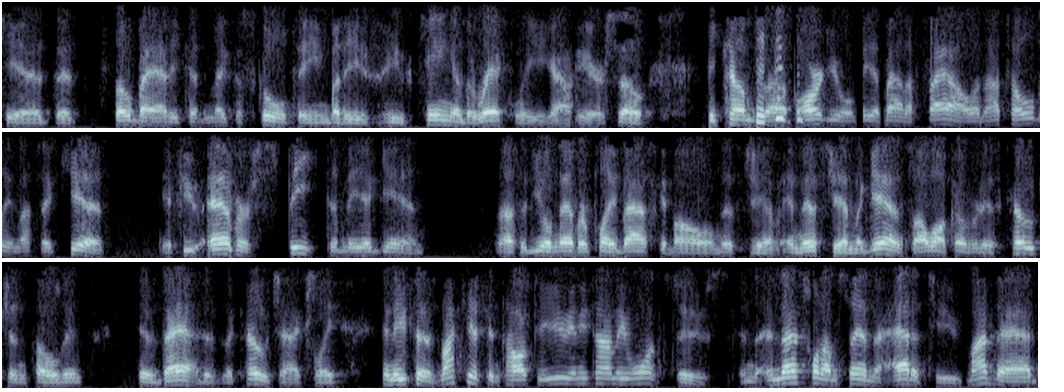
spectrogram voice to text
kid that's so bad he couldn't make the school team, but he's he's king of the rec league out here. So he comes up arguing with me about a foul, and I told him, I said, kid, if you ever speak to me again, I said, you'll never play basketball in this gym in this gym again. So I walk over to his coach and told him, his dad is the coach actually, and he says, my kid can talk to you anytime he wants to. And and that's what I'm saying, the attitude. My dad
